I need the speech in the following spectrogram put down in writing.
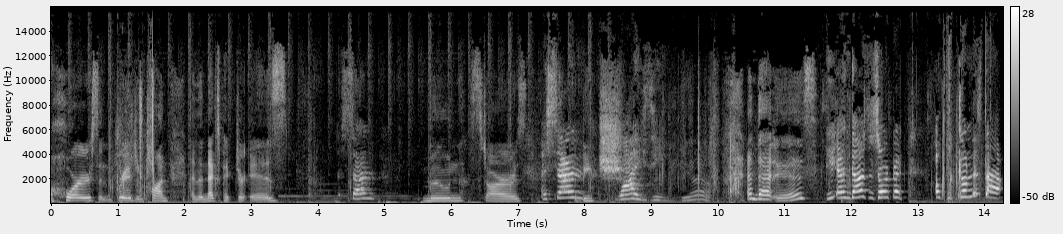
a horse and bridge and pond. And the next picture is Sun. Moon, stars, A sun. beach. Rising. Yeah. And that is The end. of the short back. Oh, become the star.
